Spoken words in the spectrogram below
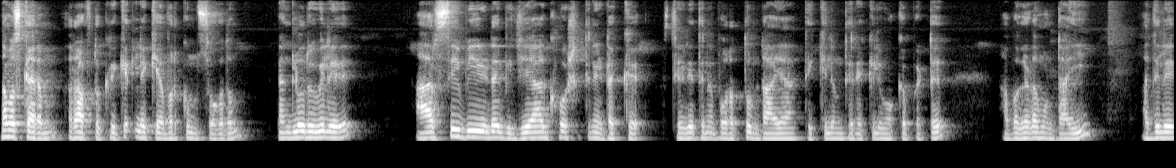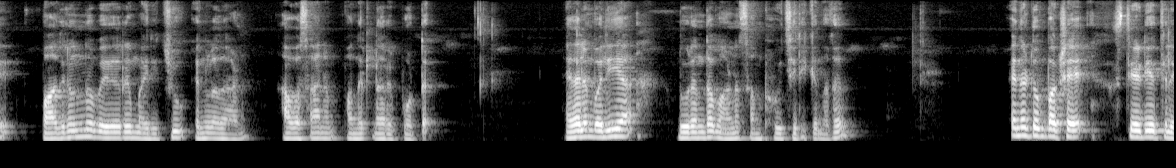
നമസ്കാരം. റാഫ്റ്റോ ക്രിക്കറ്റിലേക്ക് അവർക്കും സ്വാഗതം. ബംഗളൂരുവിൽ ആർ സി ബിയുടെ വിജയാഘോഷത്തിനിടക്ക് സ്റ്റേഡിയത്തിന് പുറത്തുണ്ടായ തിക്കിലും തിരക്കിലും ഒക്കെ പെട്ട് അപകടമുണ്ടായി. അതിൽ പതിനൊന്ന് പേർ മരിച്ചു എന്നുള്ളതാണ് അവസാനം വന്നിട്ടുള്ള റിപ്പോർട്ട്. ഏതായാലും വലിയ ദുരന്തമാണ് സംഭവിച്ചിരിക്കുന്നത്. എന്നിട്ടും പക്ഷേ സ്റ്റേഡിയത്തിൽ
